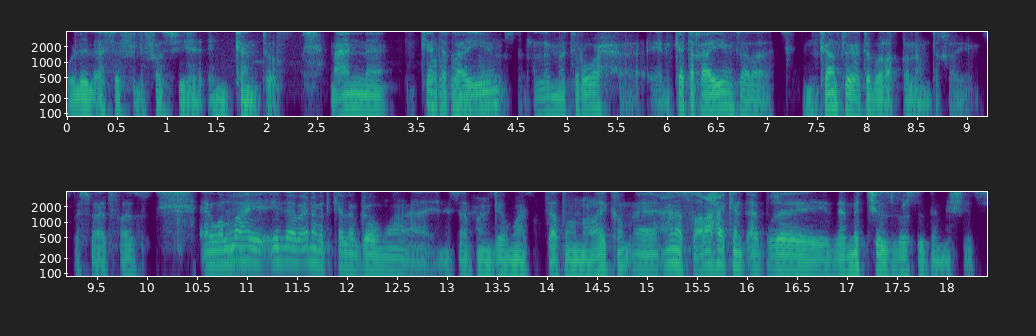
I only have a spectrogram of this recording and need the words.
وللأسف اللي فاز فيها إنكانتو. مع انه كتقييم لما تروح يعني كتقييم ترى إنكانتو يعتبر أقلهم تقييم بس بعد فاز. آه، والله إذا أنا بتكلم قبل ما يعني سامحوني قبل ما تعطونا رأيكم آه، أنا الصراحة كنت أبغى The Mitchells versus the Machines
